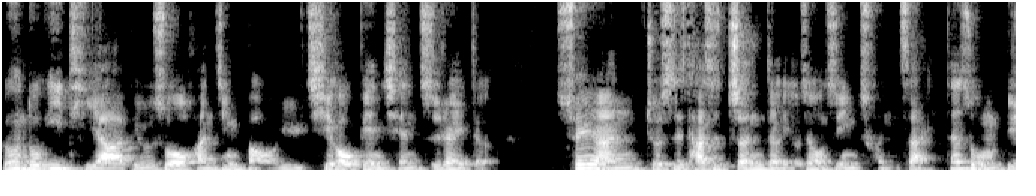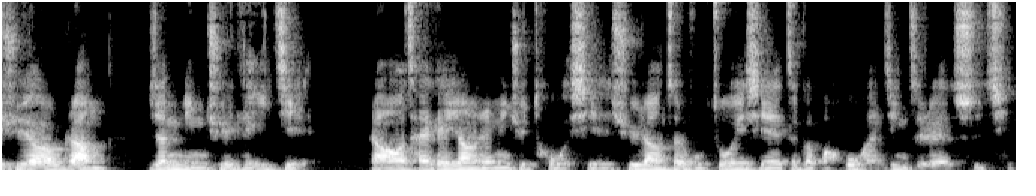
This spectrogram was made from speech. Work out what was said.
有很多议题啊，比如说环境保育、气候变迁之类的。虽然就是它是真的有这种事情存在，但是我们必须要让人民去理解，然后才可以让人民去妥协，去让政府做一些这个保护环境之类的事情。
